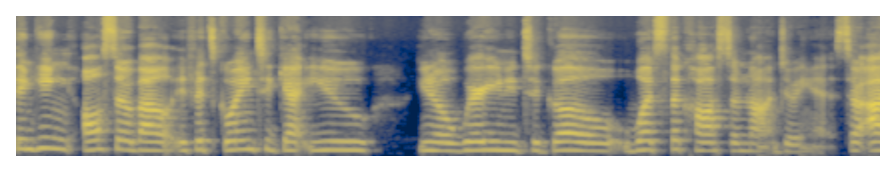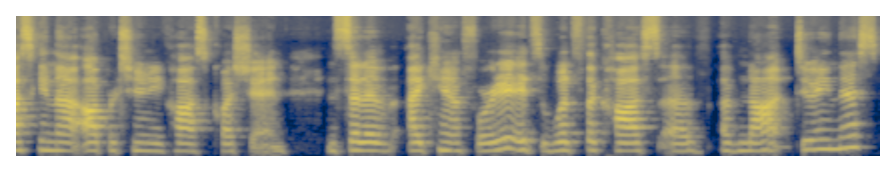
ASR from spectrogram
thinking also about if it's going to get you you know where you need to go what's the cost of not doing it? So asking that opportunity cost question instead of i can't afford it it's what's the cost of of not doing this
